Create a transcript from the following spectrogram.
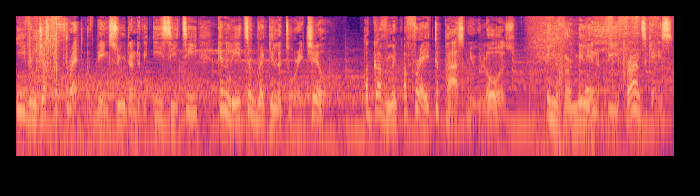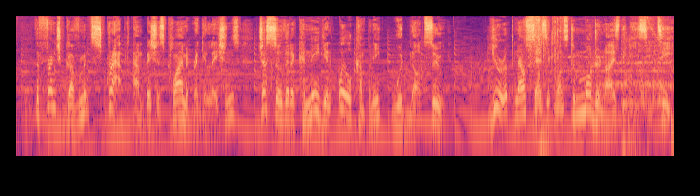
Even just the threat of being sued under the ECT can lead to regulatory chill. A government afraid to pass new laws. In the Vermilion v France case, the French government scrapped ambitious climate regulations just so that a Canadian oil company would not sue. Europe now says it wants to modernize the ECT.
